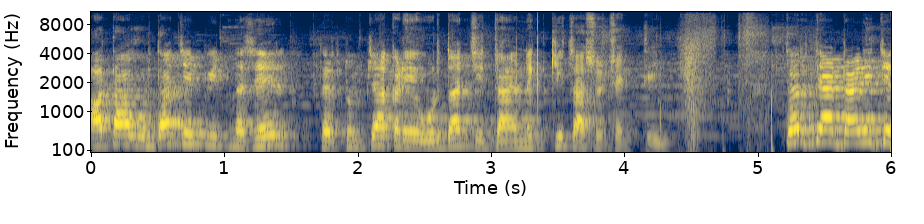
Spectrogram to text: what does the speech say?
आता उडदाचे पीठ नसेल तर तुमच्याकडे उडदाची डाळ नक्कीच असू शकते. तर त्या डाळीचे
